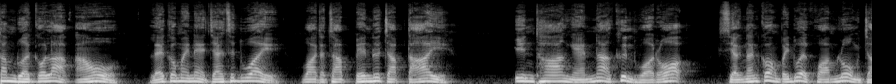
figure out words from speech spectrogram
ตำรวจก็ลากเอา และก็ไม่แน่ใจซะด้วย ว่าจะจับเป็นหรือจับตาย อินทาแงนหน้าขึ้นหัวเราะ เสียงนั้นก้องไปด้วยความโล่งใจ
